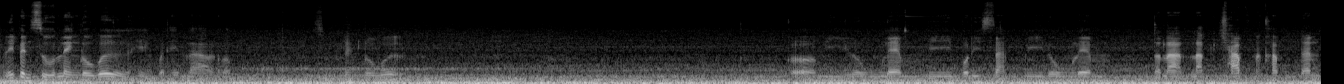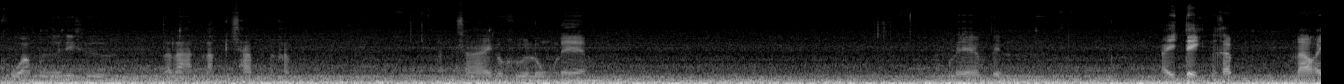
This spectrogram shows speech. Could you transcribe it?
อันนี้เป็นศูนย์แรงโรเวอร์แห่งประเทศลาวนะครับ ศูนย์แรงโรเวอร์ ก็มีโรงแรม มีบริษัท มีโรงแรมตลาดหลักชับนะครับ ด้านขวามือนี่คือตลาดหลักชับนะครับด้านซ้ายก็คือโรงแรม โรงแรมเป็นไอเทคนะครับ ลาวไอ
